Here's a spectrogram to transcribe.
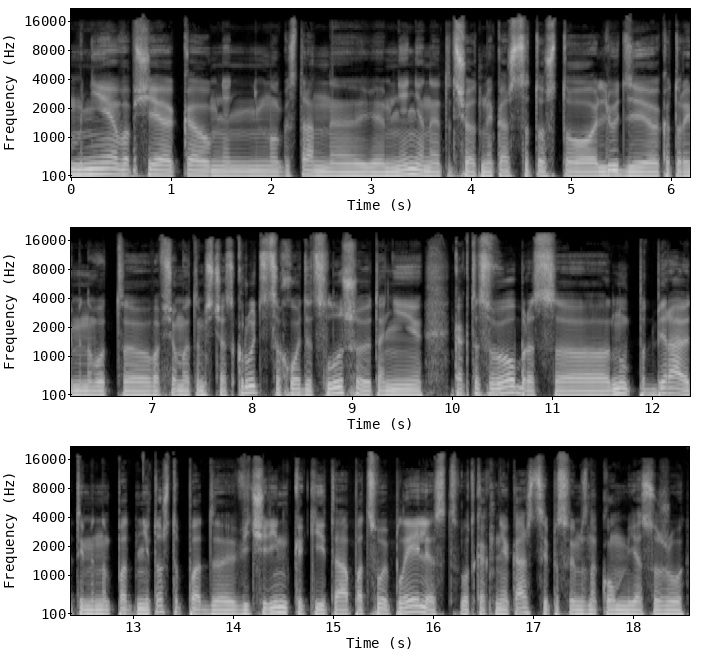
Мне вообще, у меня немного странное мнение на этот счет. Мне кажется, то, что люди, которые именно вот э, во всем этом сейчас крутятся, ходят, слушают, они как-то свой образ, э, ну, подбирают именно под, не то, что под вечеринки какие-то, а под свой плейлист, вот как мне кажется, и по своим знакомым я сужу.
